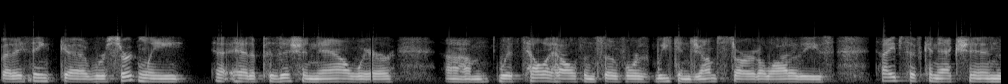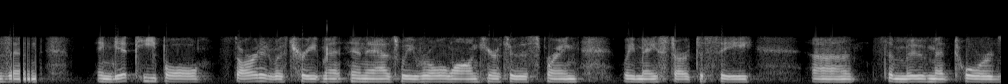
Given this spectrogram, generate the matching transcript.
but I think uh, we're certainly at a position now where, um, with telehealth and so forth, we can jumpstart a lot of these types of connections and and get people started with treatment. And as we roll along here through the spring, we may start to see uh, some movement towards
